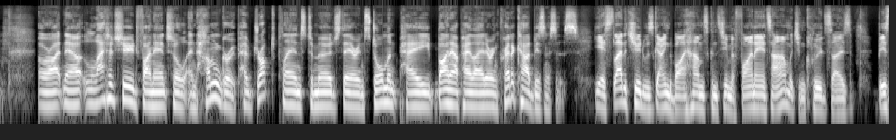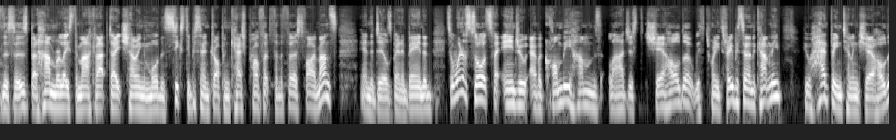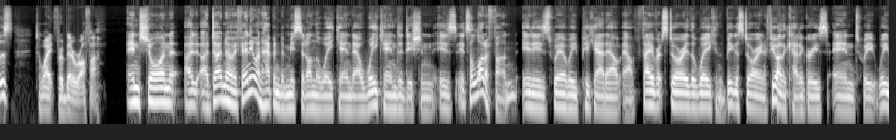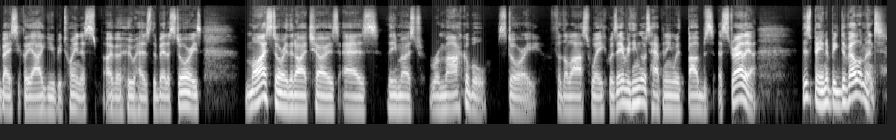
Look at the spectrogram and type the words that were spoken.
All right, now Latitude Financial and Humm Group have dropped plans to merge their installment pay, buy now, pay later, and credit card businesses. Yes, Latitude was going to buy Humm's consumer finance arm, which includes those businesses, but Humm released a market update showing a more than 60% drop in cash profit for the first five months, and the deal's been abandoned. So, win of sorts for Andrew Abercrombie, Humm's largest shareholder, with 23% of the company, who had been telling shareholders to wait for a better offer. And Sean, I, I, don't know if anyone happened to miss it on the weekend. Our weekend edition is it's a lot of fun. It is where we pick out our, our favorite story of the week and the biggest story and a few other categories, and we we basically argue between us over who has the better stories. My story that I chose as the most remarkable story for the last week was everything that was happening with Bubs Australia. There's been a big development.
